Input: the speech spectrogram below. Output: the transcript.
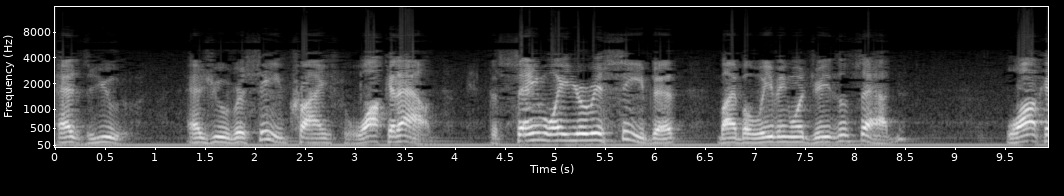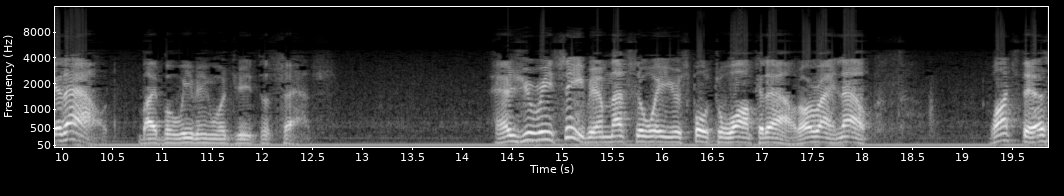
As you, as you receive Christ, walk it out. The same way you received it, by believing what Jesus said. Walk it out by believing what Jesus says. As you receive Him, that's the way you're supposed to walk it out. All right, now, watch this.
